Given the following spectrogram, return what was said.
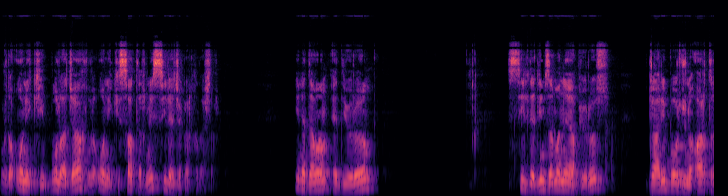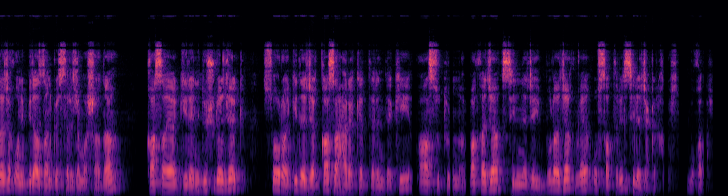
Burada 12 bulacak ve 12 satırını silecek arkadaşlar. Yine devam ediyorum. Sil dediğim zaman ne yapıyoruz? Cari borcunu artıracak. Onu birazdan göstereceğim aşağıda. Kasaya gireni düşürecek. Sonra gidecek kasa hareketlerindeki A sütununa bakacak, silineceği bulacak ve o satırı silecek arkadaşlar. Bu kadar.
